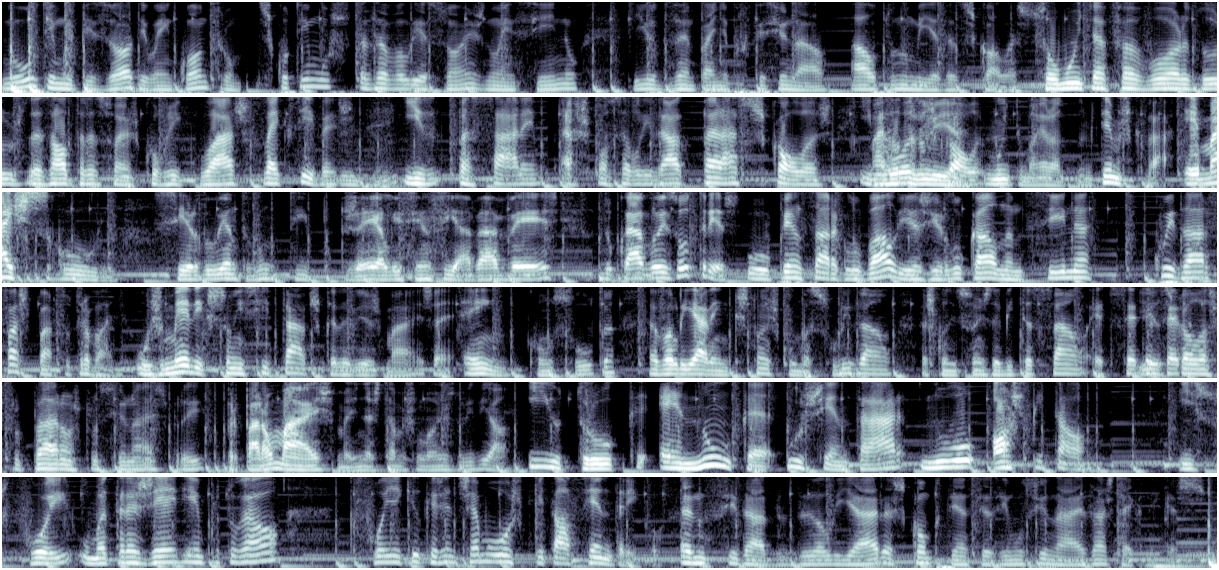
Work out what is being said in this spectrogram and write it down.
No último episódio, o encontro, discutimos as avaliações no ensino e o desempenho profissional, a autonomia das escolas. Sou muito a favor dos, das alterações curriculares flexíveis uhum. e de passarem a responsabilidade para as escolas. E mais autonomia. Escolas, muito maior autonomia. Temos que dar. É mais seguro ser doente de um tipo que já é licenciado há 10 do que há 2 ou 3. O pensar global e agir local na medicina Cuidar faz parte do trabalho. Os médicos são incitados cada vez mais, a, em consulta, a avaliarem questões como a solidão, as condições de habitação, etc. E as escolas preparam os profissionais para isso? Preparam mais, mas ainda estamos longe do ideal. E o truque é nunca os centrar no hospital. Isso foi uma tragédia em Portugal que foi aquilo que a gente chama o hospital cêntrico. A necessidade de aliar as competências emocionais às técnicas.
